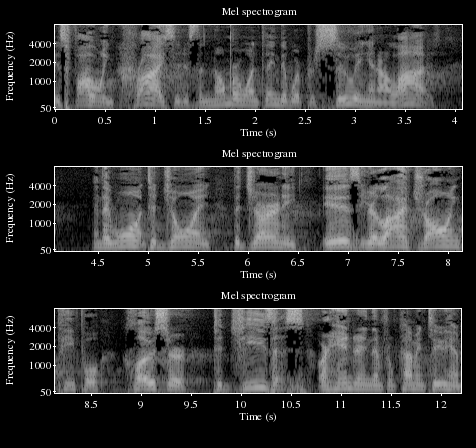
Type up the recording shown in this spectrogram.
is following Christ. It is the number one thing that we're pursuing in our lives. And they want to join the journey. Is your life drawing people closer to Jesus or hindering them from coming to him.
